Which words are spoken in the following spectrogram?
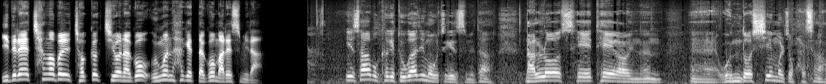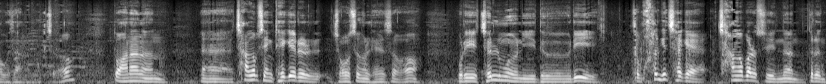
이들의 창업을 적극 지원하고 응원하겠다고 말했습니다. 이 사업은 크게 두 가지 목적이 있습니다. 날로 세태가 있는 에, 원도 시험을 좀 활성화하고자 하는 목적. 또 하나는 에, 창업 생태계를 조성을 해서 우리 젊은이들이 좀 활기차게 창업할 수 있는 그런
